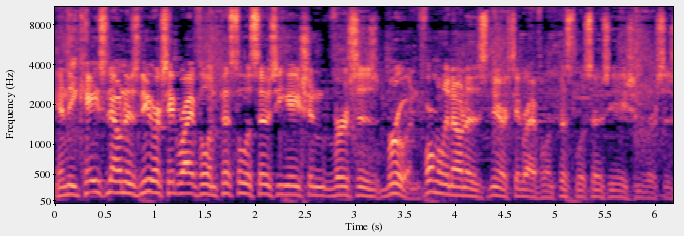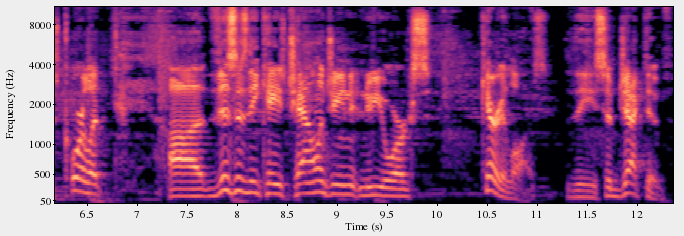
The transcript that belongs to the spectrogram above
in the case known as New York State Rifle and Pistol Association versus Bruen, formerly known as New York State Rifle and Pistol Association versus Corlett. Uh, this is the case challenging New York's carry laws, the subjective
